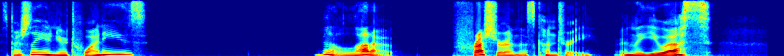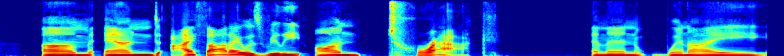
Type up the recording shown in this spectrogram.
especially in your 20s. You got a lot of pressure in this country, in the US. Um, and I thought I was really on track. And then when I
